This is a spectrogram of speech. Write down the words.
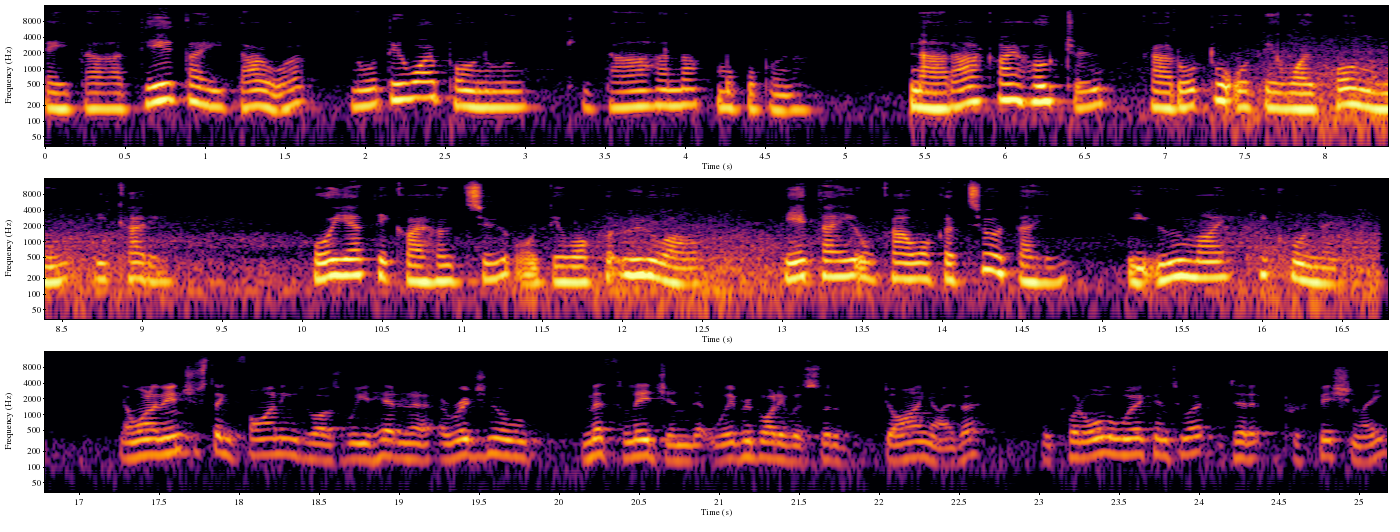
Hei tā tētahi taua no te waiponumu ki tāhana mokopuna. Nā rākai hautu ka roto o te waiponumu i kari. Koia te kaihautu o te waka uruao, tētahi o tuatahi i umai ki. Now, one of the interesting findings was we had an original myth legend that everybody was sort of dying over. We put all the work into it, did it professionally.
